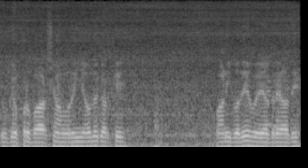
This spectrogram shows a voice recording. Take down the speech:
ਕਿਉਂਕਿ ਉੱਪਰ ਬਾਰਿਸ਼ਾਂ ਹੋ ਰਹੀਆਂ, ਉਹਦੇ ਕਰਕੇ ਪਾਣੀ ਵਧੇ ਹੋਏ ਆ ਦਰਿਆ ਦੇ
